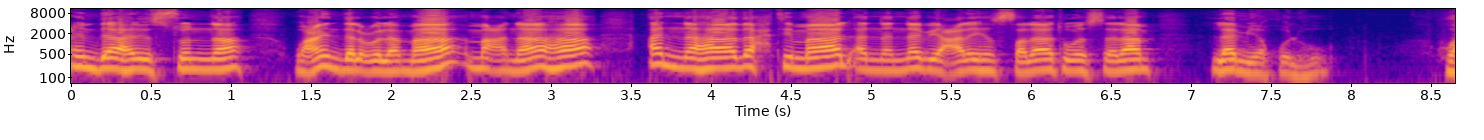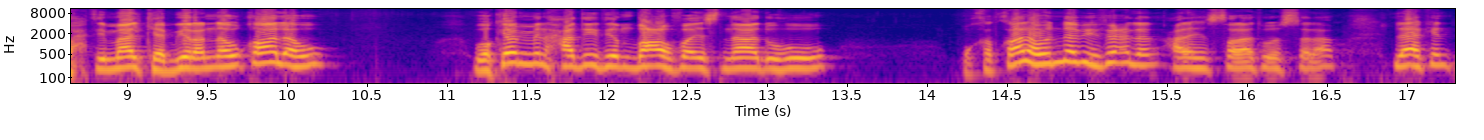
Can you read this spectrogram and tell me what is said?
عند أهل السنة وعند العلماء معناها أن هذا احتمال أن النبي عليه الصلاة والسلام لم يقله واحتمال كبير أنه قاله. وكم من حديث ضعف إسناده وقد قاله النبي فعلا عليه الصلاة والسلام. لكن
